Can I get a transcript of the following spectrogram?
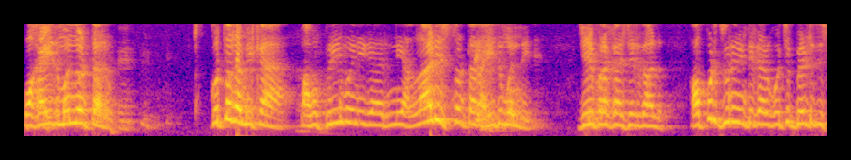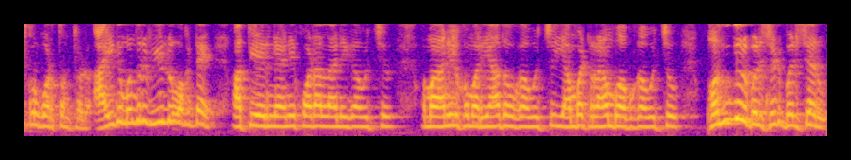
ఒక ఐదు మంది ఉంటారు. గుర్తుందా మీకు? పాప ప్రియమణి గారిని అల్లాడిస్తుంటారు ఐదు మంది. జయప్రకాష్ రెడ్డి గారు అప్పుడు జూనియర్ ఇంటి గారికి వచ్చి బెల్ట్ తీసుకొని కొడుతుంటాడు. ఐదు మందిలో వీళ్ళు ఒకటే. ఆ పేరు నాని కొడాల నాని కావచ్చు మా అనిల్ కుమార్ యాదవ్ కావచ్చు ఎంబటి రాంబాబు కావచ్చు. పందులు బలిసినట్టు బలిశారు.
